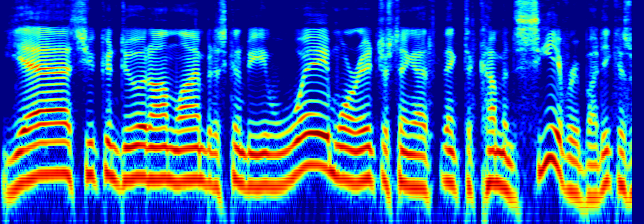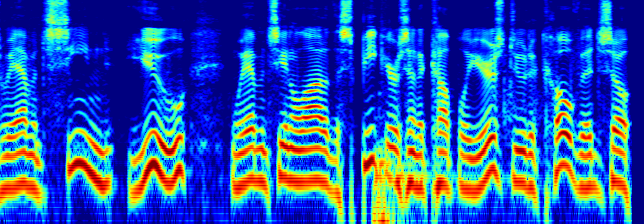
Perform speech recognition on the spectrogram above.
Yes, you can do it online, but it's going to be way more interesting, I think, to come and see everybody because we haven't seen you. We haven't seen a lot of the speakers in a couple of years due to COVID. So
